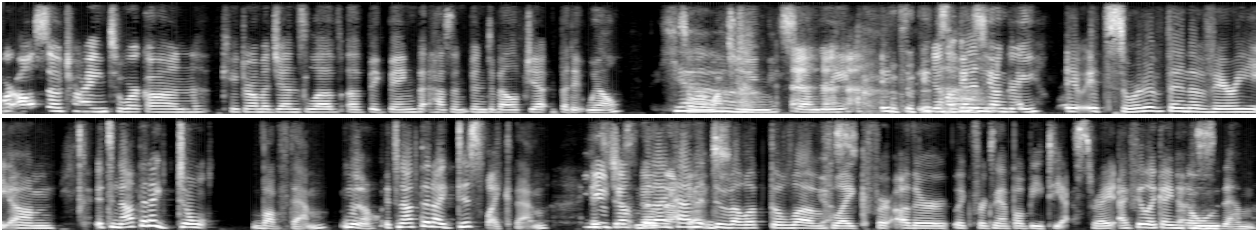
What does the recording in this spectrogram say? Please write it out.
we're also trying to work on K drama Jen's love of Big Bang that hasn't been developed yet, but it will. Yeah. So we're watching Seungri. It's You're it's loving Seungri. It, it's sort of been a very um it's not that i don't love them no it's not that i dislike them You it's just know that i that haven't yet. developed the love Yes. like for other like for example bts right i feel like i Yes. know them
